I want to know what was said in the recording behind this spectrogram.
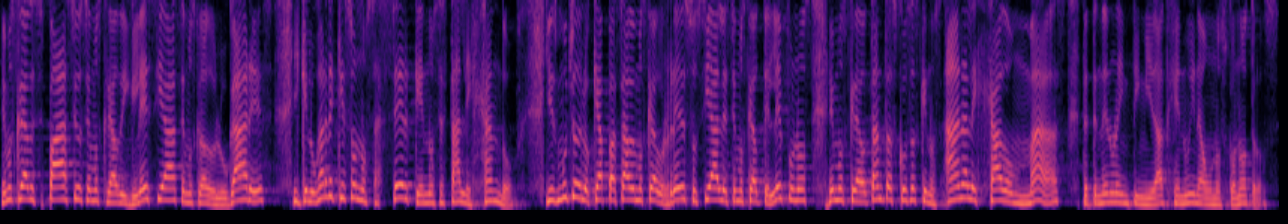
Hemos creado espacios, hemos creado iglesias, hemos creado lugares y que en lugar de que eso nos acerque, nos está alejando. Y es mucho de lo que ha pasado. Hemos creado redes sociales, hemos creado teléfonos, hemos creado tantas cosas que nos han alejado más de tener una intimidad genuina unos con otros.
